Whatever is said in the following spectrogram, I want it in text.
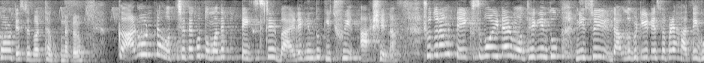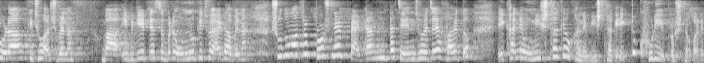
কোনো টেস্ট পেপার থাকুক না কেন। কারণটা হচ্ছে, দেখো, তোমাদের টেক্সটের বাইরে কিন্তু কিছুই আসে না। সুতরাং টেক্সট বইটার মধ্যে কিন্তু নিশ্চয়ই ডাব্লিউবিটিএ টেস্ট পেপারে হাতি ঘোড়া কিছু আসবে না। বা এবিটিএ টেস্ট পেপারে অন্য কিছু অ্যাড হবে না। শুধুমাত্র প্রশ্নের প্যাটার্নটা চেঞ্জ হয়ে যায়, হয়তো এখানে উনিশ থাকে, ওখানে বিশ থাকে, একটু ঘুরিয়ে প্রশ্ন করে।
